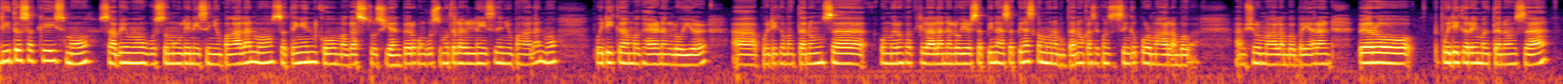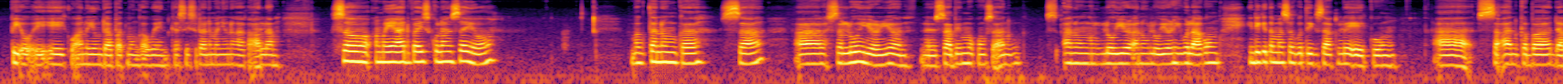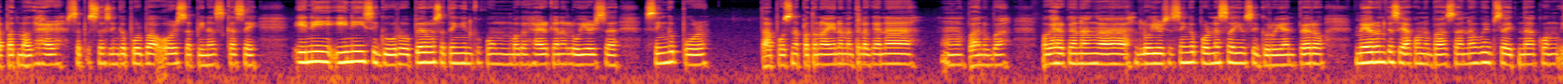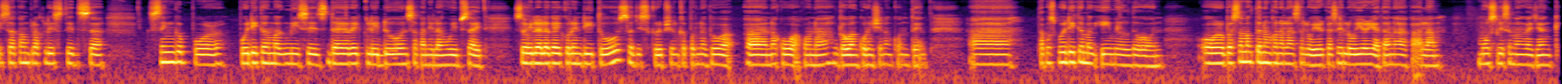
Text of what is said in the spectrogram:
dito sa case mo, sabi mo gusto mong linisin yung pangalan mo, sa tingin ko magastos yan. Pero kung gusto mo talaga linisin yung pangalan mo, pwede kang mag-hire ng lawyer. Ah, pwede ka magtanong sa, kung meron ka kilala na lawyer sa Pinas, sa Pinas ka muna magtanong kasi kung sa Singapore, mahal ang baba, I'm sure mahal ang babayaran. Pero, pwede ka rin magtanong sa POAA kung ano yung dapat mong gawin kasi sila naman yung nakakaalam. So, ang may advice ko lang sa'yo, magtanong ka sa ah, sa lawyer yon sabi mo kung saan anong lawyer anong lawyer wala akong hindi kita masagot exactly eh kung ah, saan ka ba dapat mag-hire sa, sa Singapore ba or sa Pinas kasi ini ini siguro pero sa tingin ko kung mag-hire ka ng lawyer sa Singapore tapos napatunayan naman talaga na ah, paano ba mag-hire ka ng ah, lawyer sa Singapore na sa'yo siguro yan. Pero meron kasi akong nabasa na website na kung isa kang blacklisted sa Singapore pwede kang mag-message directly doon sa kanilang website. So ilalagay ko rin dito sa description kapag nagawa ah, nakuha ko na gawan ko rin siya ng content. Ah, tapos pwede ka mag-email doon. Or basta magtanong ka na lang sa lawyer kasi lawyer yata ang nakakaalam mostly sa mga ganyang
